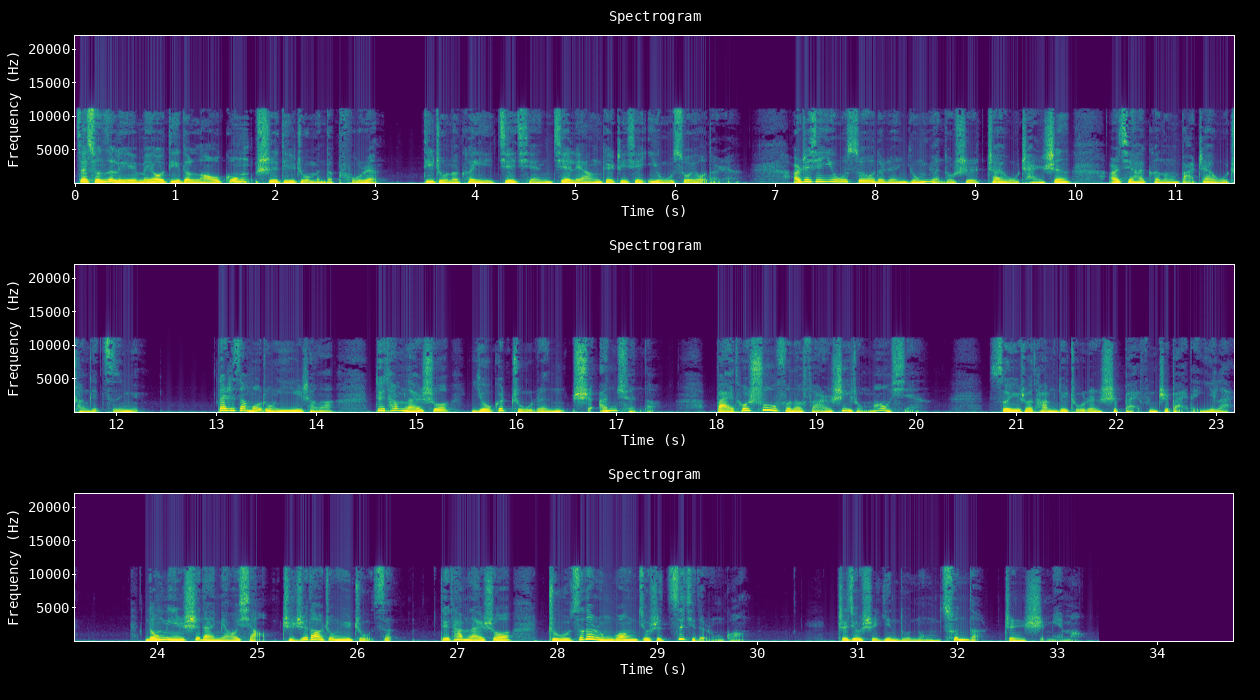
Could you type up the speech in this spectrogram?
在村子里，没有地的劳工是地主们的仆人，地主呢可以借钱借粮给这些一无所有的人。而这些一无所有的人永远都是债务缠身，而且还可能把债务传给子女。但是在某种意义上啊，对他们来说，有个主人是安全的，摆脱束缚呢，反而是一种冒险。所以说，他们对主人是百分之百的依赖。农民世代渺小，只知道忠于主子，对他们来说，主子的荣光就是自己的荣光。这就是印度农村的真实面貌。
